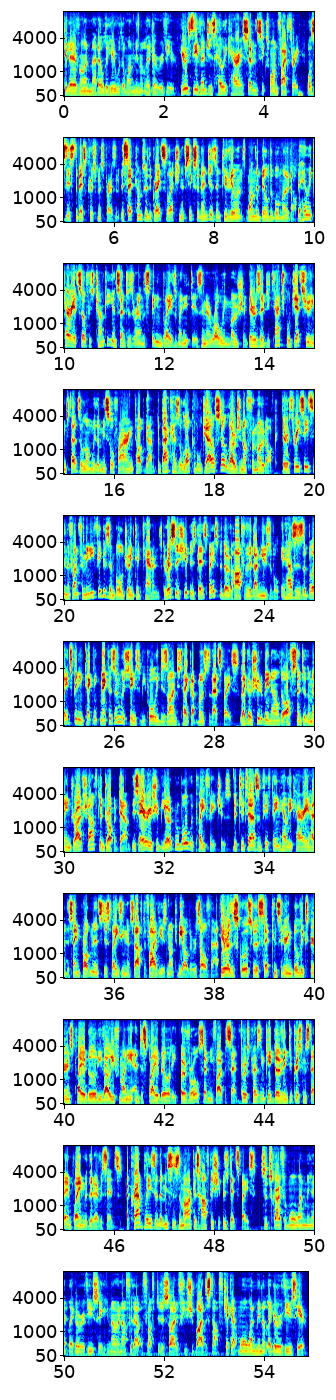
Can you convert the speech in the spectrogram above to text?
G'day everyone, Matt Elder here with a 1 minute LEGO review. Here is the Avengers Helicarrier 76153. Was this the best Christmas present? The set comes with a great selection of 6 Avengers and 2 villains, one the buildable MODOK. The Helicarrier itself is chunky and centers around the spinning blades when it is in a rolling motion. There is a detachable jet shooting studs along with a missile firing top gun. The back has a lockable jail cell large enough for MODOK. There are 3 seats in the front for minifigures and ball jointed cannons. The rest of the ship is dead space with over half of it unusable. It houses a blade spinning Technic mechanism which seems to be poorly designed to take up most of that space. LEGO should have been able to off-center the main drive shaft and drop it down. This area should be openable with play features. The 2015 Helicarrier had the same problem and it's just laziness after 5 years not to be able to resolve that. Here are the scores for the set considering build experience, playability, value for money, and displayability. Overall 75%. First present kid dove into Christmas Day and playing with it ever since. A crowd pleaser that misses the mark as half the ship is dead space. Subscribe for more 1 minute LEGO reviews so you can know enough without the fluff to decide if you should buy the stuff. Check out more 1 minute LEGO reviews here.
